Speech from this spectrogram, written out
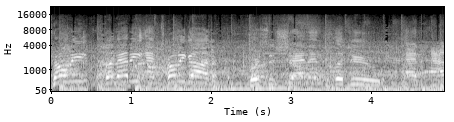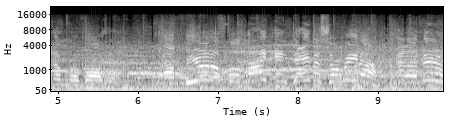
Tony Vanetti and Tony Gunn versus Shannon the Dude and Adam Revolver. A beautiful night in Davis Arena and a new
